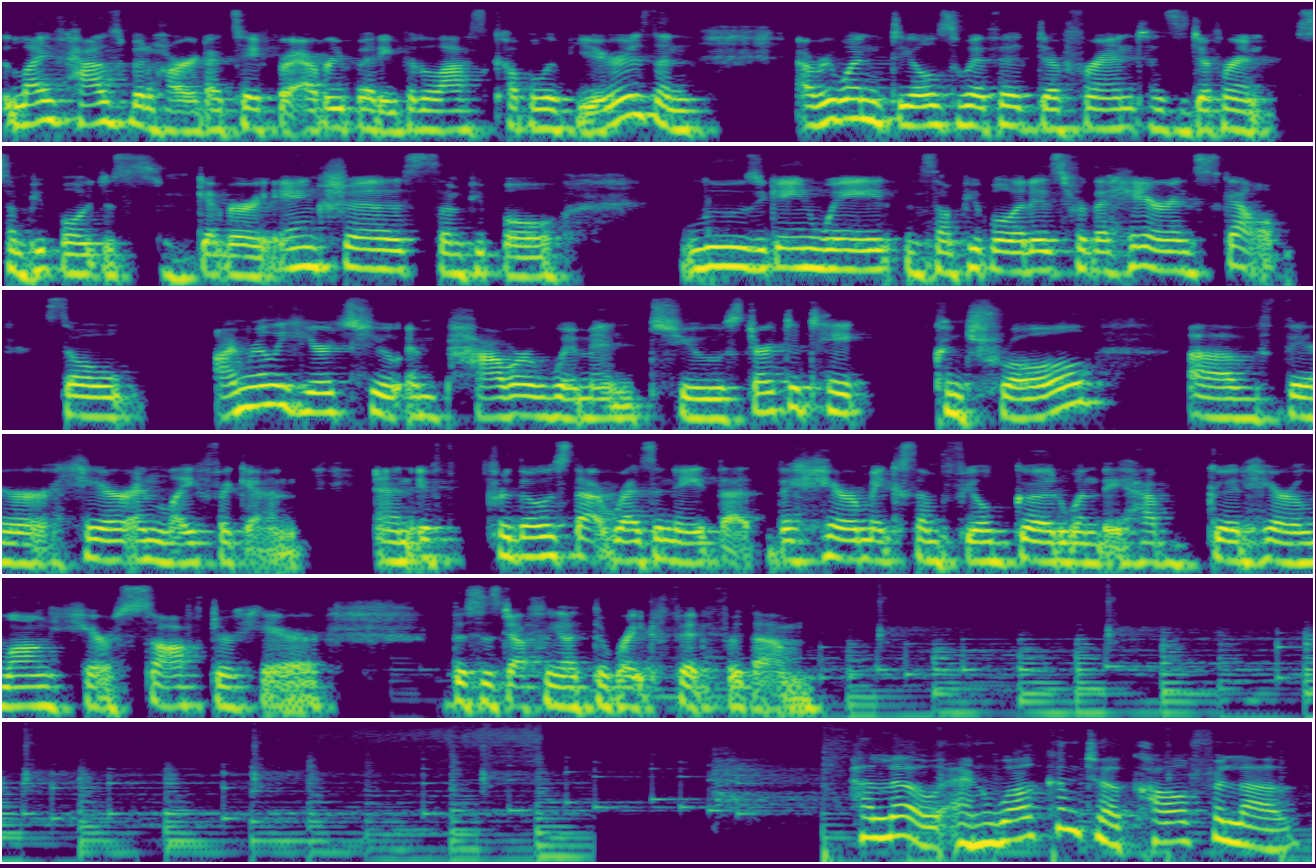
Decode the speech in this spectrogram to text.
life has been hard, I'd say, for everybody for the last couple of years. And everyone deals with it different. It's different. Some people just get very anxious. Some people lose gain weight. And some people it is for the hair and scalp. So I'm really here to empower women to start to take control of their hair and life again. And if for those that resonate, that the hair makes them feel good when they have good hair, long hair, softer hair, this is definitely like the right fit for them. Hello, and welcome to A Call for Love.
